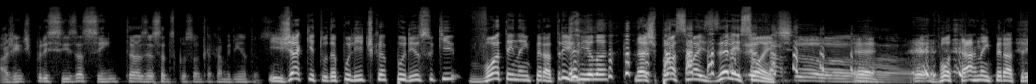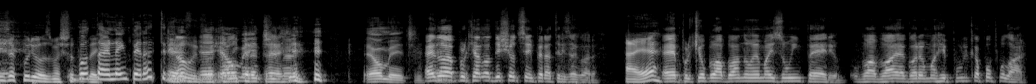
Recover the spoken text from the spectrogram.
a gente precisa sim trazer essa discussão que a Camilinha trouxe. E já que tudo é política, por isso que votem na Imperatriz Mila nas próximas eleições. É, é, votar na Imperatriz é curioso, mas tudo Votar bem. na Imperatriz. Não, É, votar na realmente, Imperatriz. né? Realmente. É, não, é porque ela deixou de ser imperatriz agora. Ah, é? É, porque o Blá Blá não é mais um império. O Blá Blá agora é uma república popular.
